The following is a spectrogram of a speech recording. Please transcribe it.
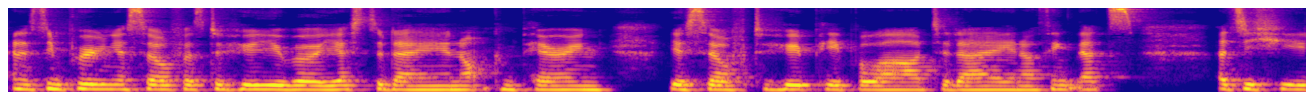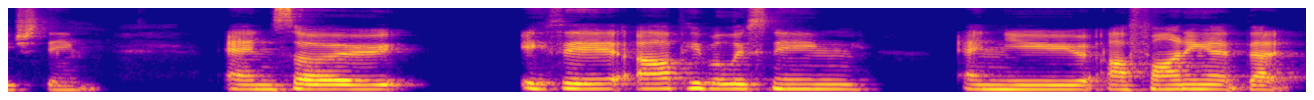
and it's improving yourself as to who you were yesterday and not comparing yourself to who people are today. And i think that's that's a huge thing. And so if there are people listening and you are finding it that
